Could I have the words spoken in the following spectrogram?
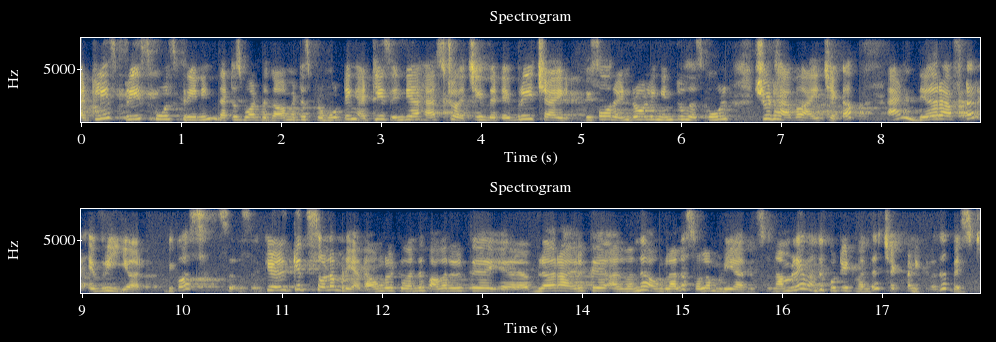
at least preschool screening. That is what the government is promoting. At least India has to achieve that every child before enrolling into the school should have a eye checkup and thereafter every year. Because kids சொல்ல முடியாது அவங்களுக்கு வந்து பவர் இருக்கு பிளரா இருக்கு அது வந்து அவங்களால சொல்ல முடியாது ஸோ நம்மளே வந்து கூட்டிட்டு வந்து செக் பண்ணிக்கிறது பெஸ்ட்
